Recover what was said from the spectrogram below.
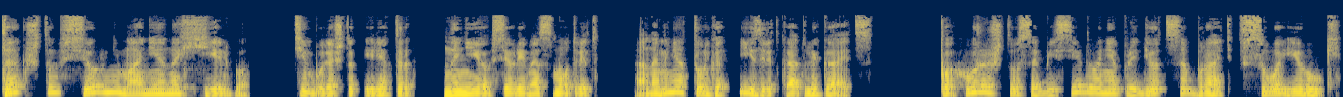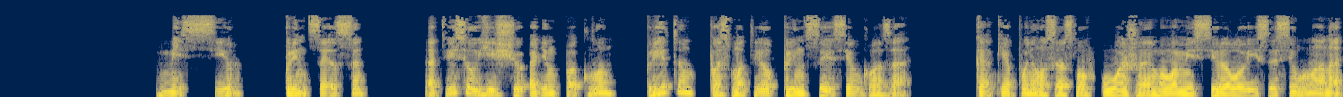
Так что все внимание на Хельгу. Тем более, что и ректор на нее все время смотрит, а на меня только изредка отвлекается. Похоже, что собеседование придется брать в свои руки. Мессир, принцесса, отвесил еще один поклон, при этом посмотрел принцессе в глаза. Как я понял со слов уважаемого мессира Луиса Силуана,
